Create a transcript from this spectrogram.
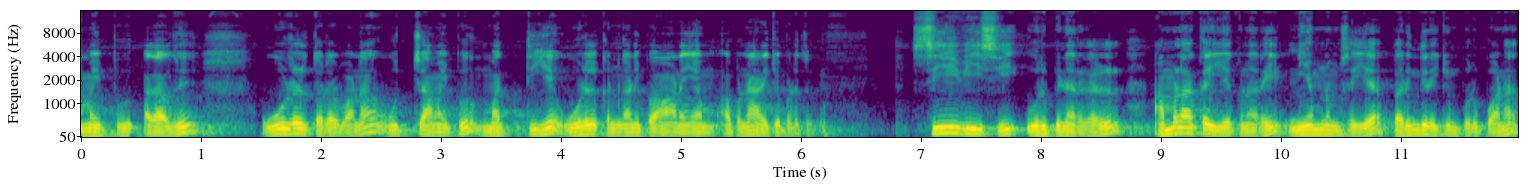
அமைப்பு அதாவது ஊழல் தொடர்பான உச்ச அமைப்பு மத்திய ஊழல் கண்காணிப்பு ஆணையம் அப்படின்னு அழைக்கப்படுது. சிவிசி உறுப்பினர்கள் அமலாக்க இயக்குனரை நியமனம் செய்ய பரிந்துரைக்கும் பொறுப்பான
